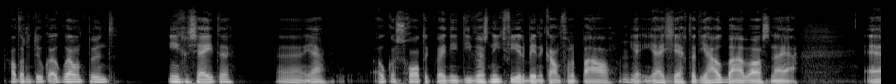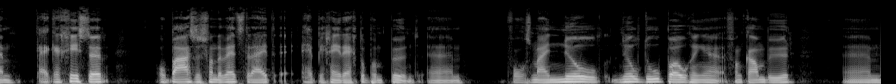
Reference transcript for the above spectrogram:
had er natuurlijk ook wel een punt ingezeten. Eh ja, ook een schot. Ik weet niet, die was niet via de binnenkant van de paal. Mhm. J- jij zegt dat die houdbaar was. Nou ja, Ehm, kijk, en gisteren op basis van de wedstrijd heb je geen recht op een punt. Ehm, volgens mij nul, nul doelpogingen van Cambuur. Ehm,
